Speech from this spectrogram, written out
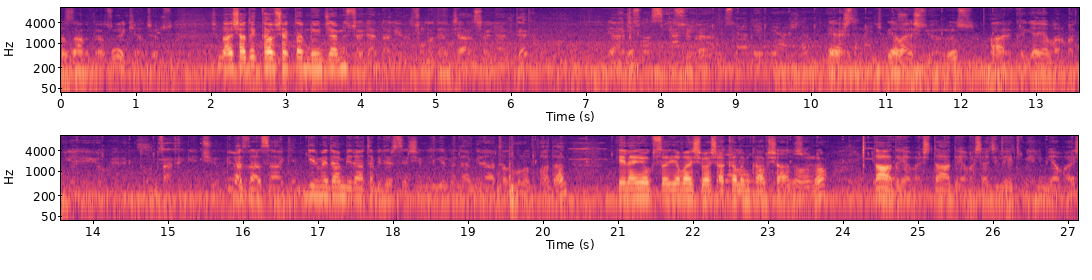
Hızlandıktan sonra iki atıyoruz. Şimdi aşağıdaki kavşaktan döneceğimiz söylendi Aliye'nin. Sola döneceğini söylendi. Yani süper. Evet. Yavaşlıyoruz. Harika. Yaya var bak yaya yol. Tamam zaten geçiyor. Biraz daha sakin. Girmeden biri atabilirsin şimdi. Girmeden biri atalım unutmadan. Gelen yoksa yavaş yavaş akalım kavşağa doğru. Daha da yavaş, daha da yavaş. Acele etmeyelim. Yavaş,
